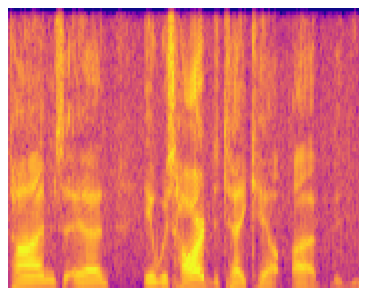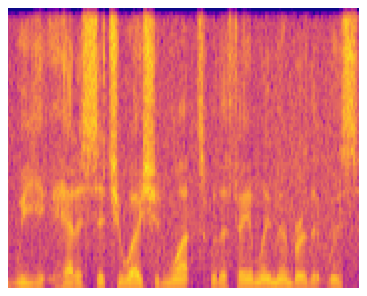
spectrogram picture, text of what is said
times and it was hard to take help. Uh, we had a situation once with a family member that was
